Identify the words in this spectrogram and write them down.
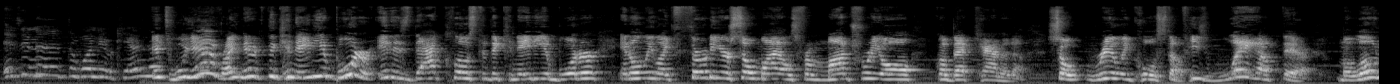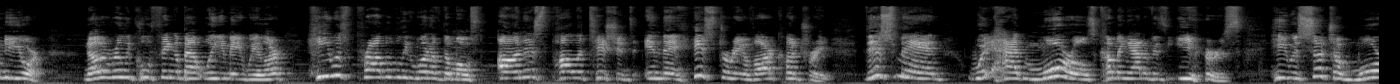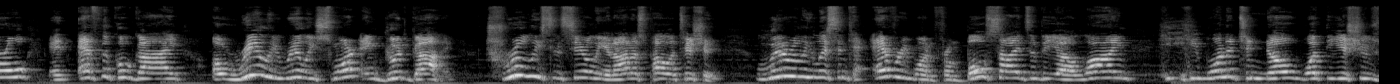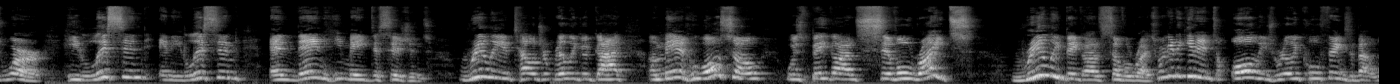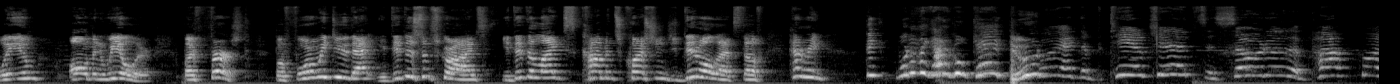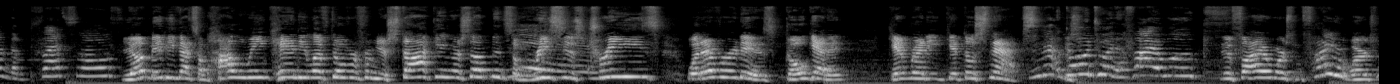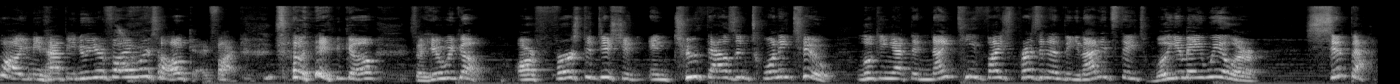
the one near Canada? it's well, yeah, right near the Canadian border. It is that close to the Canadian border and only like 30 or so miles from Montreal, Quebec, Canada. So really cool stuff. He's way up there. Malone, New York. Another really cool thing about William A. Wheeler, he was probably one of the most honest politicians in the history of our country. This man had morals coming out of his ears. He was such a moral and ethical guy, a really, really smart and good guy. Truly, sincerely, an honest politician. Literally listened to everyone from both sides of the uh, line. He, he wanted to know what the issues were. He listened and he listened, and then he made decisions. Really intelligent, really good guy. A man who also was big on civil rights. Really big on civil rights. We're going to get into all these really cool things about William Almon Wheeler. But first, before we do that, you did the subscribes, you did the likes, comments, questions, you did all that stuff. Henry, they, what do they got to go get, dude? We got the potato chips, the soda, the popcorn, the pretzels. Yep, maybe you got some Halloween candy left over from your stocking or something, some Yeah. Reese's trees, whatever it is, go get it. Get ready, get those snacks. Not This- going to the fireworks. the fireworks, fireworks. Wow, you mean Happy New Year fireworks? Oh, okay, fine. So there you go. So here we go. Our first edition in 2022, looking at the 19th Vice President of the United States, William A. Wheeler. Sit back,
